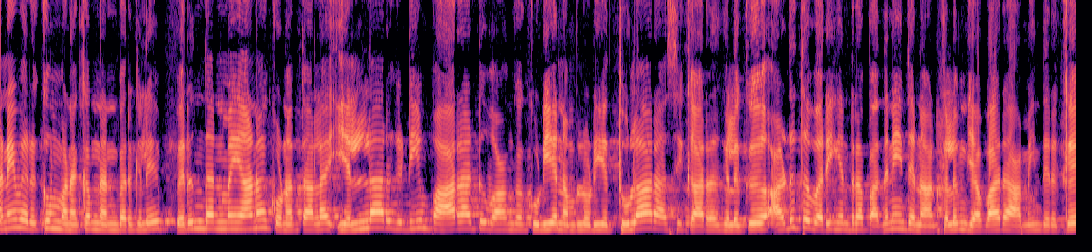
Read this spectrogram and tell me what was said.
அனைவருக்கும் வணக்கம் நண்பர்களே. பெருந்தன்மையான குணத்தால் எல்லாருக்கிட்டேயும் பாராட்டு வாங்கக்கூடிய நம்மளுடைய துலா ராசிக்காரர்களுக்கு அடுத்து வருகின்ற பதினைந்து நாட்களும் எவ்வாறு அமைந்திருக்கு?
